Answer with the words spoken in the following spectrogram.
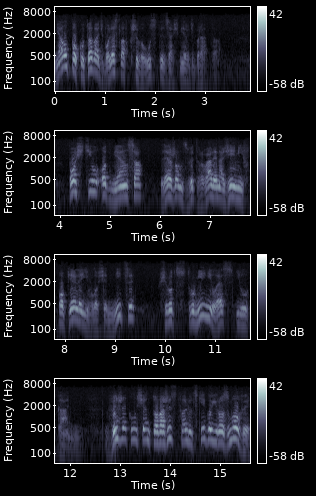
miał pokutować Bolesław Krzywousty za śmierć brata. Pościł od mięsa, leżąc wytrwale na ziemi w popiele i w losiennicy, wśród strumieni les i lkani. Wyrzekł się towarzystwa ludzkiego i rozmowy,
